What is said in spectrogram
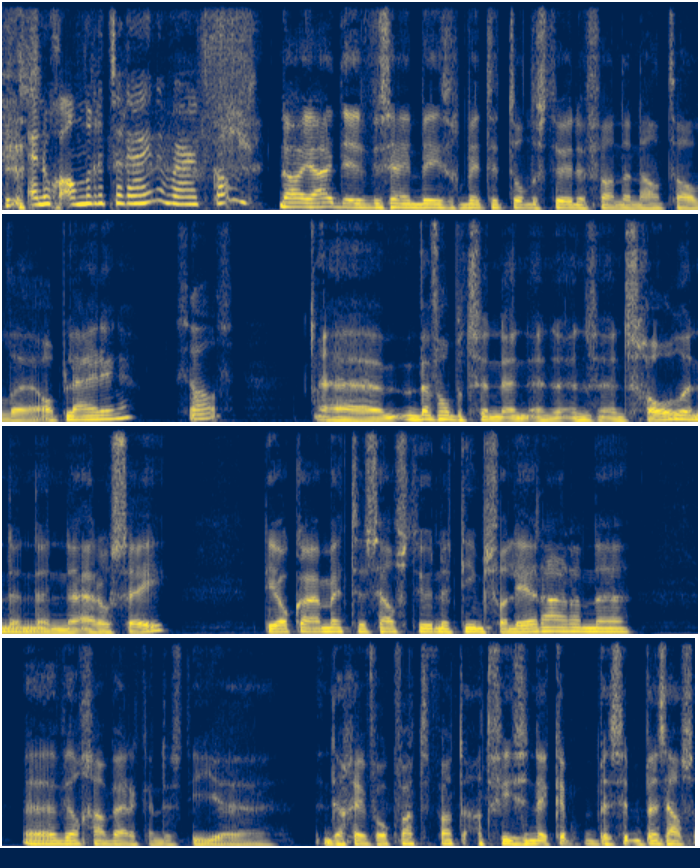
En nog andere terreinen waar het kan? Nou ja, we zijn bezig met het ondersteunen van een aantal uh, opleidingen. Zoals? Uh, bijvoorbeeld een, een, een, een school, een, een ROC... die ook uh, met de zelfsturende teams van leraren wil gaan werken. Dus die, daar geven we ook wat, wat adviezen. Ik heb, ben zelfs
